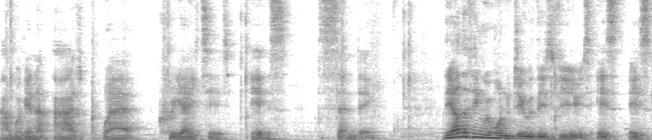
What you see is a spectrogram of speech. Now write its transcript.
and we're going to add where created is descending. The other thing we want to do with these views is, is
